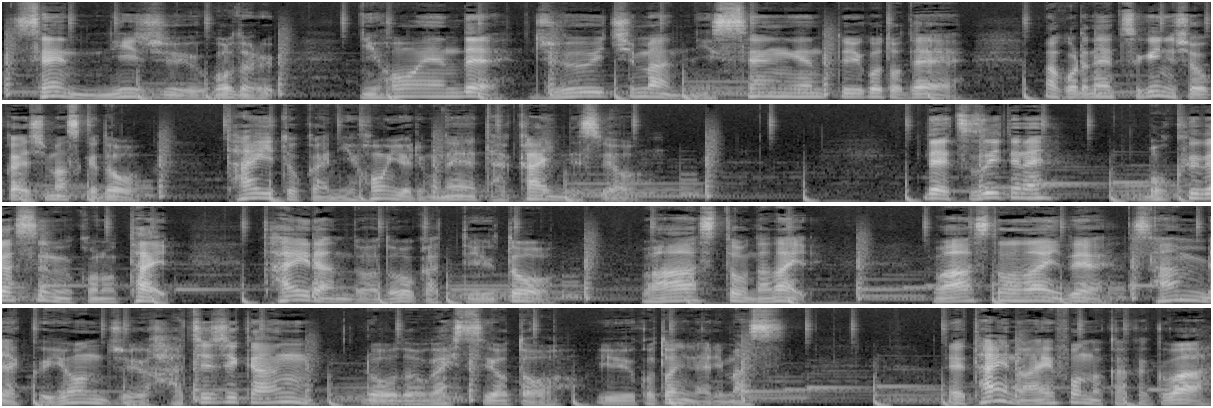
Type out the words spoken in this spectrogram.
1025ドル。日本円で11万2000円ということでまあ、これね次に紹介しますけどタイとか日本よりもね高いんですよ。で続いてね僕が住むこのタイ。タイランドはどうかっていうとワースト7位。ワースト7位で348時間労働が必要ということになります。でタイの iPhone の価格は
